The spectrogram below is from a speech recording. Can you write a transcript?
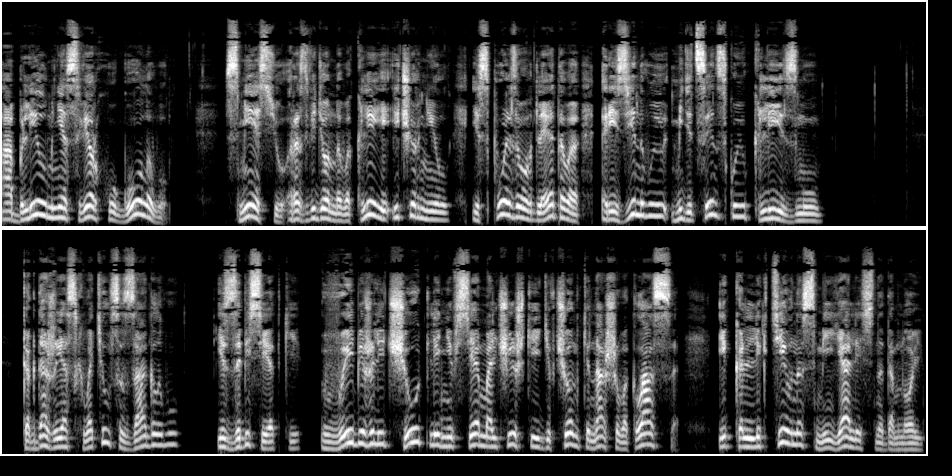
облил мне сверху голову смесью разведенного клея и чернил, использовав для этого резиновую медицинскую клизму. Когда же я схватился за голову, из-за беседки выбежали чуть ли не все мальчишки и девчонки нашего класса и коллективно смеялись надо мной.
